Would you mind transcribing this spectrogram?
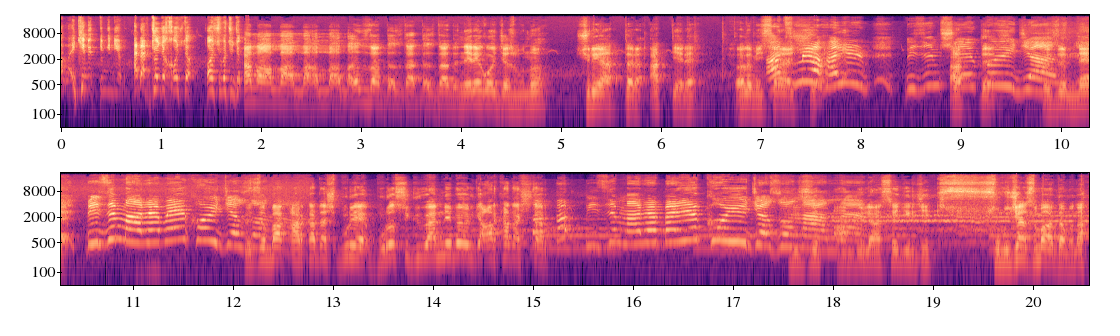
ama kilitli gidiyorum. Adam çocuk koştu. Koşma çocuk. Allah Allah Allah Allah Allah. Hızlandı hızlandı hızlandı. Nereye koyacağız bunu? Şuraya atları at yere. Oğlum insan Atmıyor aşağı. hayır. Bizim şeye Attı. koyacağız. Kızım ne? Bizim arabaya koyacağız Kızım onu. bak arkadaş buraya. Burası güvenli bölge arkadaşlar. Bak bizim arabaya koyacağız onu. Kızım ambulansa girecek. Sunacağız mı adamına?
